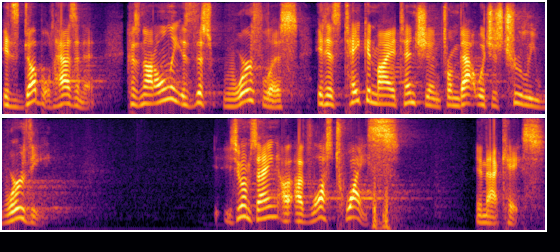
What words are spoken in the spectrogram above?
It's doubled, hasn't it? Because not only is this worthless, it has taken my attention from that which is truly worthy. You see what I'm saying? I've lost twice in that case.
